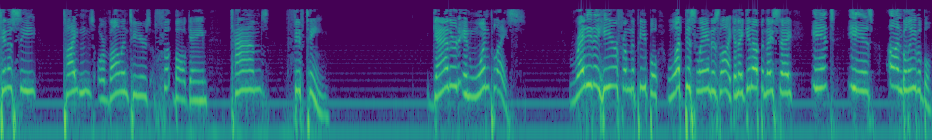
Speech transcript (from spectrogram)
Tennessee Titans or Volunteers football game times 15. Gathered in one place, ready to hear from the people what this land is like. And they get up and they say, It is unbelievable.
